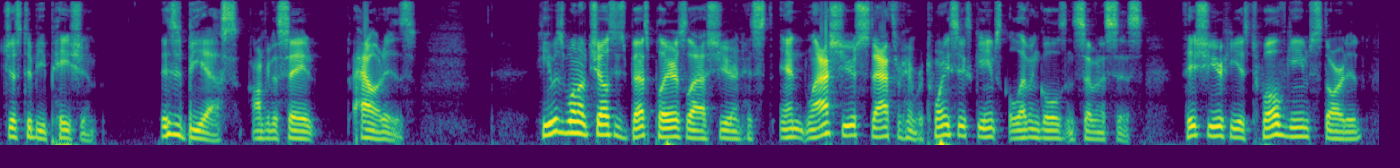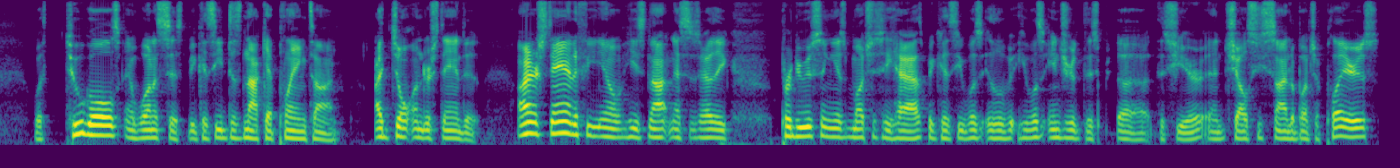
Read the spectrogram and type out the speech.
just to be patient. This is BS. I'm going to say how it is. He was one of Chelsea's best players last year, and his and last year's stats for him were 26 games, 11 goals, and 7 assists. This year, he has 12 games started with two goals and one assist because he does not get playing time. I don't understand it. I understand if he, you know, he's not necessarily producing as much as he has because he was a little bit he was injured this uh, this year, and Chelsea signed a bunch of players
